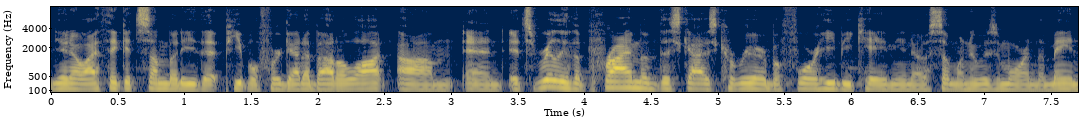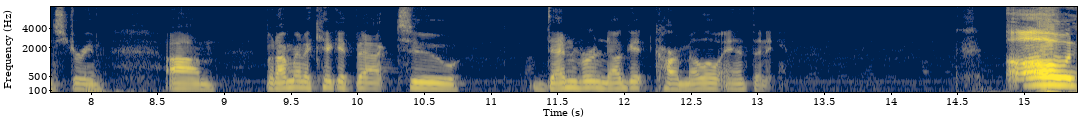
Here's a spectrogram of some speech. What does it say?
you know, I think it's somebody that people forget about a lot. Um, and it's really the prime of this guy's career before he became, you know, someone who was more in the mainstream. Um, but I'm gonna kick it back to Denver Nugget Carmelo Anthony. Oh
